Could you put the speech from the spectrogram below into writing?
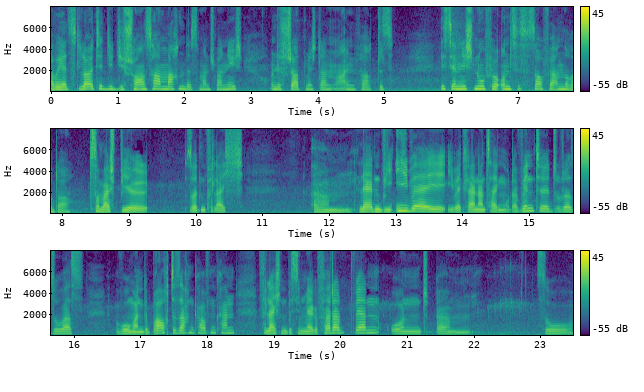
Aber jetzt Leute, die die Chance haben, machen das manchmal nicht und das schaut mich dann einfach. Das ist ja nicht nur für uns, es ist auch für andere da. Zum Beispiel sollten vielleicht ähm, Läden wie eBay, eBay Kleinanzeigen oder Vinted oder sowas, wo man gebrauchte Sachen kaufen kann, vielleicht ein bisschen mehr gefördert werden und ähm, so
